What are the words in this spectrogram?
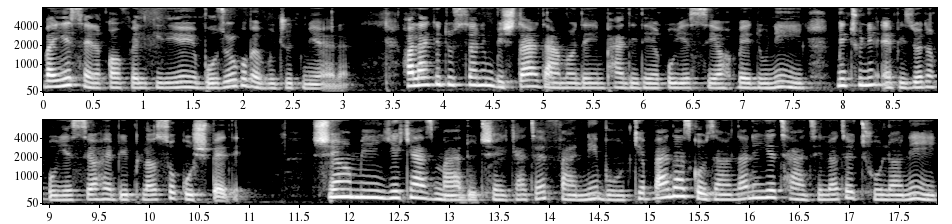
و یه سری قافلگیری بزرگ رو به وجود میاره. حالا اگه دوست داریم بیشتر در مورد این پدیده قوی سیاه بدونین می‌تونید اپیزود قوی سیاه بی پلاس رو گوش بدین. شیامی یکی از معدود شرکت فنی بود که بعد از گذراندن یه تعطیلات طولانی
